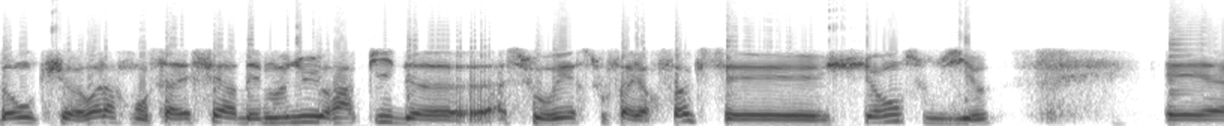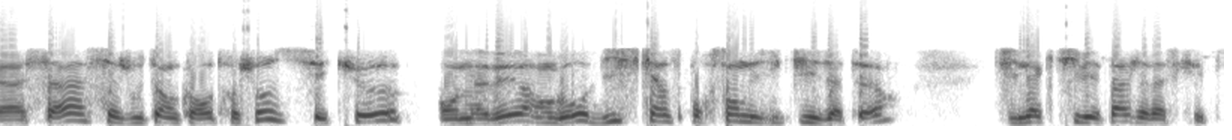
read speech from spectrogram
donc voilà, on savait faire des menus rapides à s'ouvrir sous Firefox et chiant sous IE. Et à ça s'ajoutait encore autre chose, c'est que on avait en gros 10-15% des utilisateurs qui n'activaient pas JavaScript.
